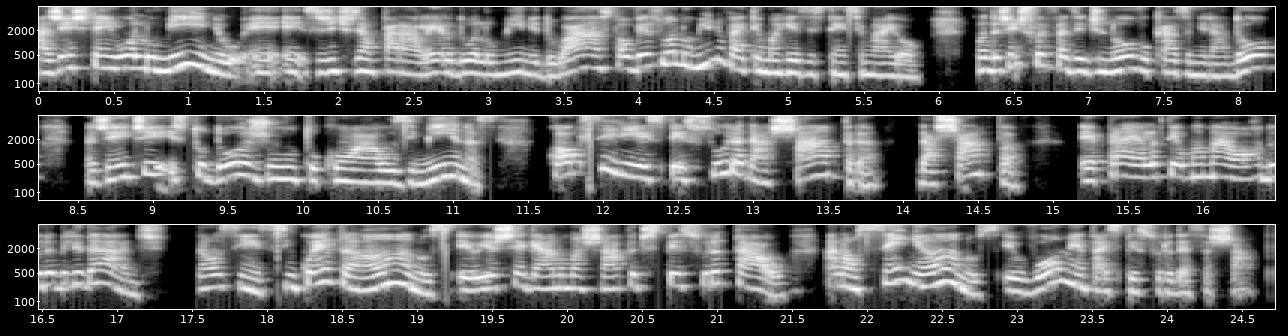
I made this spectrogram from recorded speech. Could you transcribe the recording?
A gente tem o alumínio, eh, eh, se a gente fizer um paralelo do alumínio e do aço, talvez o alumínio vai ter uma resistência maior. Quando a gente foi fazer de novo o Casa Mirador, a gente estudou junto com a Uzi Minas qual que seria a espessura da chapa, da chapa é, para ela ter uma maior durabilidade. Então, assim, 50 anos eu ia chegar numa chapa de espessura tal. Ah, não, 100 anos eu vou aumentar a espessura dessa chapa.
